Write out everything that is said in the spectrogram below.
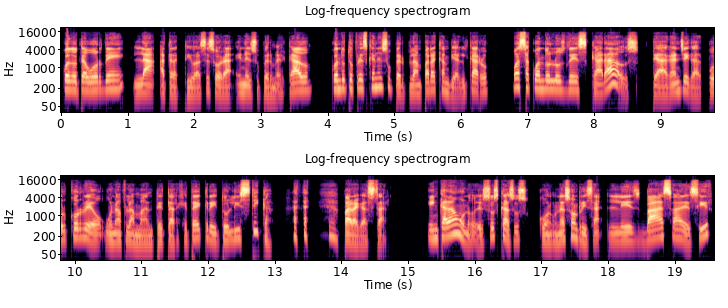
cuando te aborde la atractiva asesora en el supermercado, cuando te ofrezcan el superplan para cambiar el carro o hasta cuando los descarados te hagan llegar por correo una flamante tarjeta de crédito listica para gastar. En cada uno de estos casos, con una sonrisa, les vas a decir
